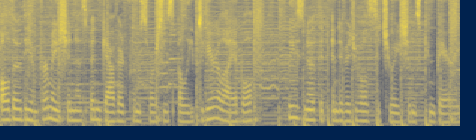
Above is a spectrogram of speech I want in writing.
Although the information has been gathered from sources believed to be reliable, please note that individual situations can vary.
